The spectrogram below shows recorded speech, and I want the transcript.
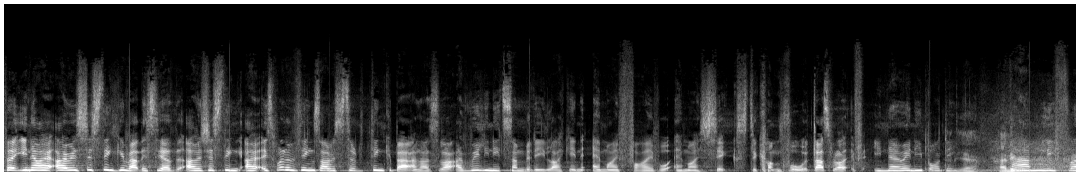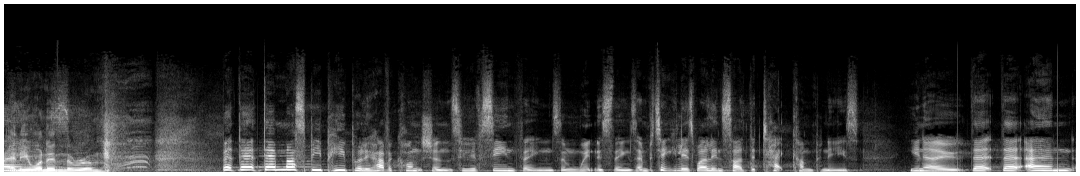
but, you know, I, I, was just thinking about this the other. I was just thinking. I, it's one of the things I was sort of thinking about, and I was like, I really need somebody like in MI5 or MI6 to come forward. That's what. I, if you know anybody, yeah. Anyone, family, friends, anyone in the room. But there, there must be people who have a conscience, who have seen things and witnessed things, and particularly as well inside the tech companies. You know, and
